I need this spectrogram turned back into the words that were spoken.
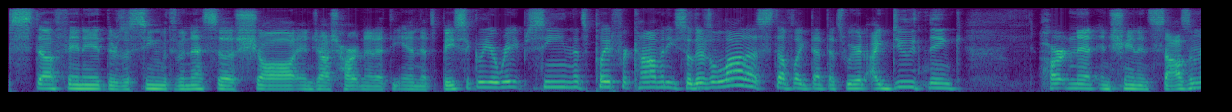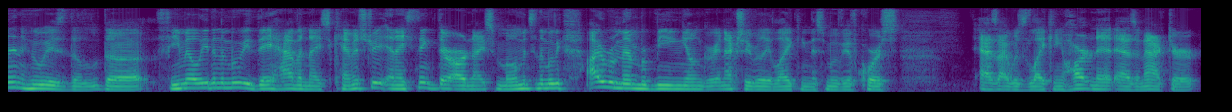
stuff in it. There's a scene with Vinessa Shaw and Josh Hartnett at the end that's basically a rape scene that's played for comedy. So there's a lot of stuff like that that's weird. I do think Hartnett and Shannyn Sossamon, who is the the female lead in the movie, they have a nice chemistry, and I think there are nice moments in the movie. I remember being younger and actually really liking this movie. Of course, as I was liking Hartnett as an actor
